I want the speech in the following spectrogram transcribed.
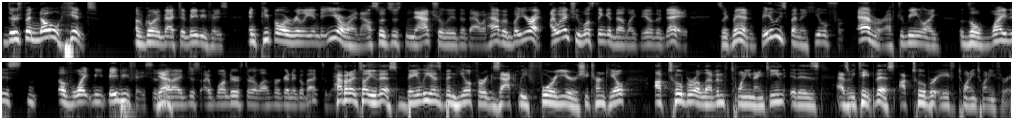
there's been no hint of going back to babyface, and people are really into Iyo right now, so it's just naturally that that would happen. But you're right. I actually was thinking that like the other day. It's like man, Bayley's been a heel forever after being like the whitest of white meat baby faces. Yeah. And I just I wonder if they're ever going to go back to that. How about I tell you this? Bayley has been heel for exactly four years. She turned heel October 11th, 2019. It is, as we tape this, October 8th, 2023.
